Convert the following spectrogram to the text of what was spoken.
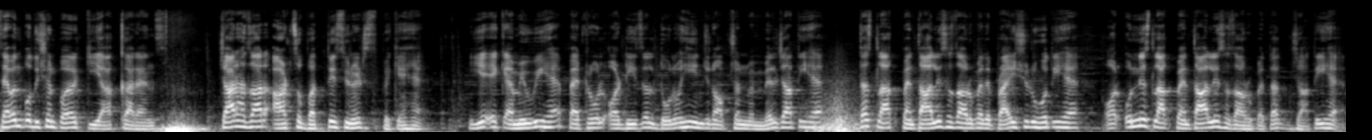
सेवन पोजीशन पर किया करेंस। चार हज़ार आठ सौ बत्तीस यूनिट्स बिके हैं। ये एक एमयूवी है, पेट्रोल और डीजल दोनों ही इंजन ऑप्शन में मिल जाती है। दस लाख पैंतालीस हज़ार रुपए प्राइस शुरू होती है और उन्नीस लाख पैंतालीस हज़ार रुपए तक जाती है।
